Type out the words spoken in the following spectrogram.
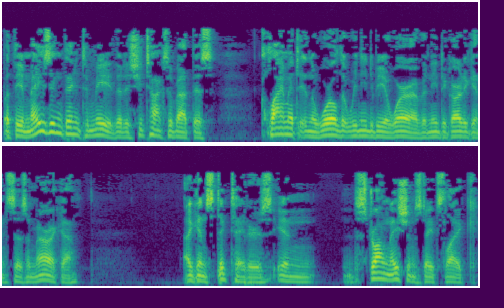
But the amazing thing to me that as she talks about this climate in the world that we need to be aware of and need to guard against as America, against dictators in strong nation states like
